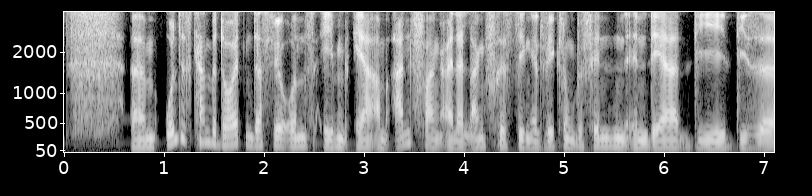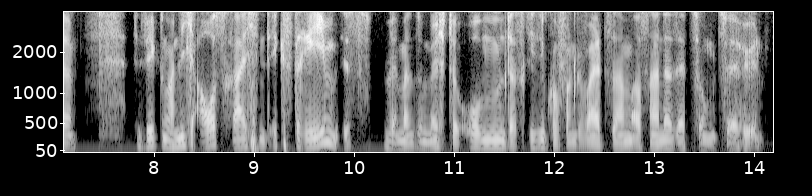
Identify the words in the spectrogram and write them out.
Ähm, und es kann bedeuten, dass wir uns eben eher am Anfang einer langfristigen Entwicklung befinden, in der die, diese Entwicklung noch nicht ausreichend extrem ist, wenn man so möchte, um das Risiko von gewaltsamen Auseinandersetzungen zu erhöhen.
